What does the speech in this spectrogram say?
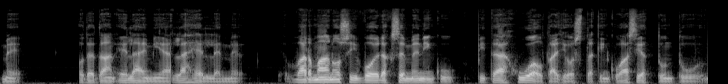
me otetaan eläimiä lähellemme varmaan osin voidaksemme niin kuin pitää huolta jostakin, kun asiat tuntuu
